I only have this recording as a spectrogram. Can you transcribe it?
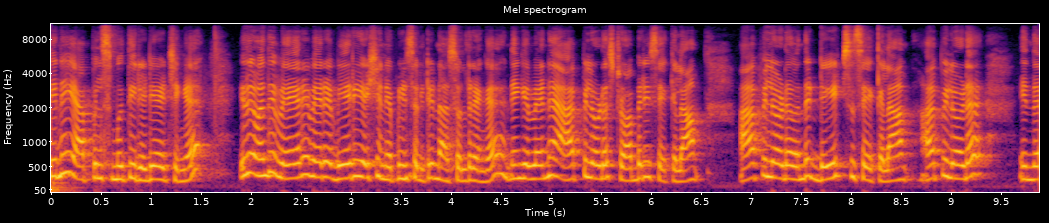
தினை ஆப்பிள் ஸ்மூத்தி ரெடி ஆயிடுச்சுங்க. இது வந்து வேறு வேறு வேரியேஷன் எப்படின்னு சொல்லிட்டு நான் சொல்கிறேங்க நீங்கள் வேணால் ஆப்பிளோட ஸ்ட்ராபெரி சேர்க்கலாம். ஆப்பிளோட வந்து டேட்ஸ் சேர்க்கலாம். ஆப்பிளோட இந்த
